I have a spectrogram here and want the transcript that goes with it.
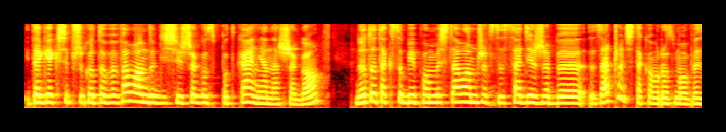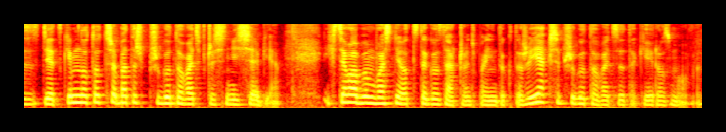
I tak jak się przygotowywałam do dzisiejszego spotkania naszego, no to tak sobie pomyślałam, że w zasadzie, żeby zacząć taką rozmowę z dzieckiem, no to trzeba też przygotować wcześniej siebie. I chciałabym właśnie od tego zacząć, Panie doktorze. Jak się przygotować do takiej rozmowy?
